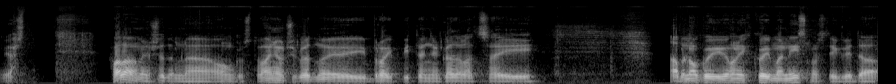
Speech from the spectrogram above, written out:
Jasno. Hvala vam još jednom na ovom gostovanju. Očigledno je i broj pitanja gledalaca i a mnogo i onih kojima nismo stigli da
